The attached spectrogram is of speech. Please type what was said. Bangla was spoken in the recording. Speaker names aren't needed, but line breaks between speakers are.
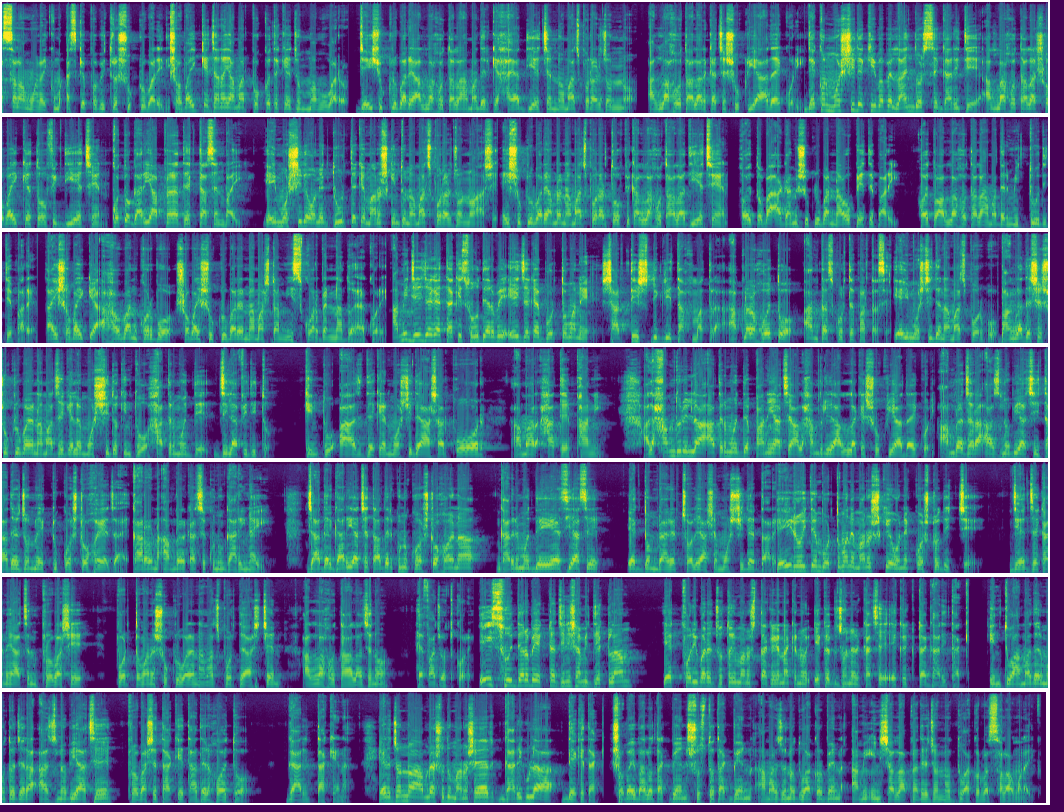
আসসালামু আলাইকুম, আজকে পবিত্র শুক্রবার সবাইকে জানাই আমার পক্ষ থেকে জুম্মা মুবারক। যেই শুক্রবারে আল্লাহ তালা আমাদেরকে হায়াত দিয়েছেন নমাজ পড়ার জন্য, আল্লাহ তালার কাছে শুক্রিয়া আদায় করি। দেখুন, মসজিদে কীভাবে লাইন ধরছে গাড়িতে, আল্লাহ তালা সবাইকে তৌফিক দিয়েছেন। কত গাড়ি আপনারা দেখতাছেন ভাই। এই মসজিদে অনেক দূর থেকে মানুষ কিন্তু নামাজ পড়ার জন্য আসে। এই শুক্রবারে আমরা নামাজ পড়ার তৌফিক আল্লাহ তালা দিয়েছেন। হয়তোবা আগামী শুক্রবার নাও পেতে পারি। হয়তো আল্লাহ তালা আমাদের মৃত্যুও দিতে পারেন তাই সবাইকে আহ্বান করব, সবাই শুক্রবারের নামাজটা মিস করবেন না, দয়া করে। আমি যেই জায়গায় থাকি, সৌদি আরবে, এই জায়গায় বর্তমানে সাতত্রিশ ডিগ্রি তাপমাত্রা। আপনারা হয়তো আন্দাজ করতে পারতেছেন, এই মসজিদে নামাজ পড়ব। বাংলাদেশে শুক্রবারে নামাজে গেলে মসজিদও কিন্তু হাতের মধ্যে জিলাপি দিত। কিন্তু আজ দেখেন মসজিদে আসার পর আমার হাতে পানি। আলহামদুলিল্লাহ, আতের মধ্যে পানি আছে, আলহামদুলিল্লাহ, আল্লাহকে শুক্রিয়া আদায় করি। আমরা যারা আজনবী আছি, তাদের জন্য একটু কষ্ট হয়ে যায়, কারণ আমরার কাছে কোনো গাড়ি নাই। যাদের গাড়ি আছে, তাদের কোনো কষ্ট হয় না। গাড়ির মধ্যে এসি আছে, একদম ডাইরেক্ট চলে আসে মসজিদের দ্বারে। এই রইতে বর্তমানে মানুষকে অনেক কষ্ট দিচ্ছে। যে যেখানে আছেন প্রবাসে, বর্তমানে শুক্রবারে নামাজ পড়তে আসছেন, আল্লাহ তাআলা যেন হেফাজত করে। এই সৌদি আরবে একটা জিনিস আমি দেখলাম এক পরিবারে যতই মানুষ থাকে না কেন, এক একজনের কাছে এক একটা গাড়ি থাকে। কিন্তু আমাদের মতো যারা আজনবী আছে, প্রবাসে থাকে, তাদের হয়তো গাড়ি থাকে না। এর জন্য আমরা শুধু মানুষের গাড়িগুলা দেখে থাকি। সবাই ভালো থাকবেন, সুস্থ থাকবেন, আমার জন্য দোয়া করবেন। আমি ইনশাল্লাহ আপনাদের জন্য দোয়া করব। সালাম আলাইকুম।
